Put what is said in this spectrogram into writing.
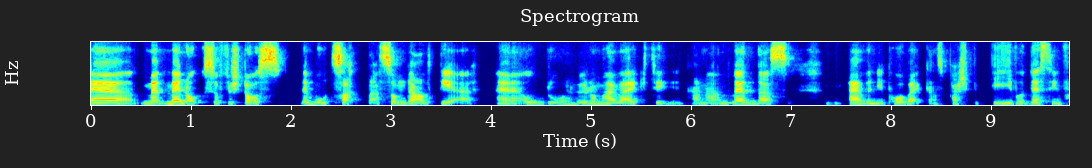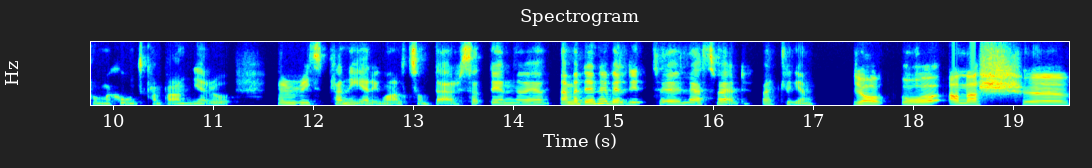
Eh, men också förstås det motsatta som det alltid är eh, oron hur de här verktygen kan användas även i påverkansperspektiv och desinformationskampanjer och terroristplanering och allt sånt där. Så den, eh, ja, men den är väldigt eh, läsvärd, verkligen. Ja, och annars eh,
